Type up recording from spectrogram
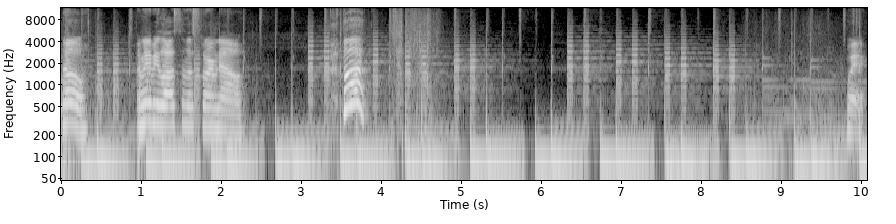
No. I'm gonna be lost in the storm now. Ah! Where?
